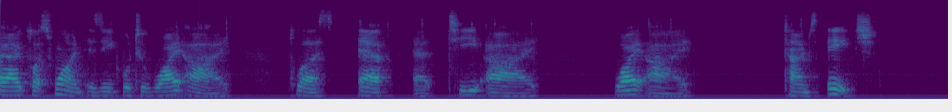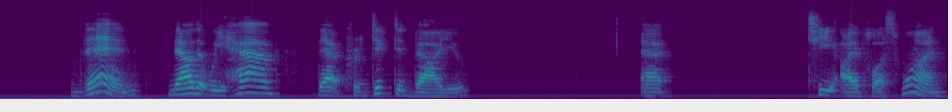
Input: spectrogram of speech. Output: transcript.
yi plus 1 is equal to yi plus f at ti yi times h. Then, now that we have that predicted value at ti plus 1,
